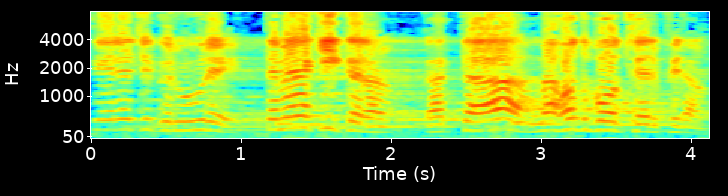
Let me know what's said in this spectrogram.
ਤੇਰੇ 'ਚ ਗਰੂਰ ਏ ਤੇ ਮੈਂ ਕੀ ਕਰਾਂ? ਕਾਕਾ ਮੈਂ ਖੁਦ ਬਹੁਤ ਫੇਰ ਫਿਰਾਂ।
